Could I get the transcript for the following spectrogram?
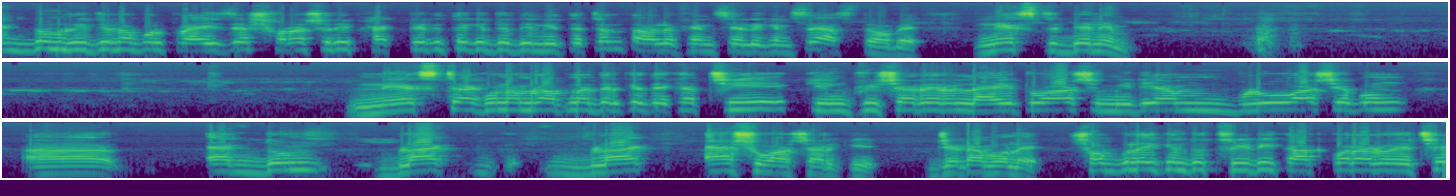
একদম রিজনেবল প্রাইসে সরাসরি ফ্যাক্টরি থেকে যদি নিতে চান, তাহলে ফ্যান্সি এলিগেন্সে আসতে হবে। নেক্সট ডেনিম নেক্সট এখন আমরা আপনাদেরকে দেখাচ্ছি কিংফিশারের light wash medium blue wash এবং একদম ব্ল্যাক ব্ল্যাক অ্যাশ ওয়াশ আর কি, যেটা বলে। সবগুলোই কিন্তু থ্রি কাট করা রয়েছে।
